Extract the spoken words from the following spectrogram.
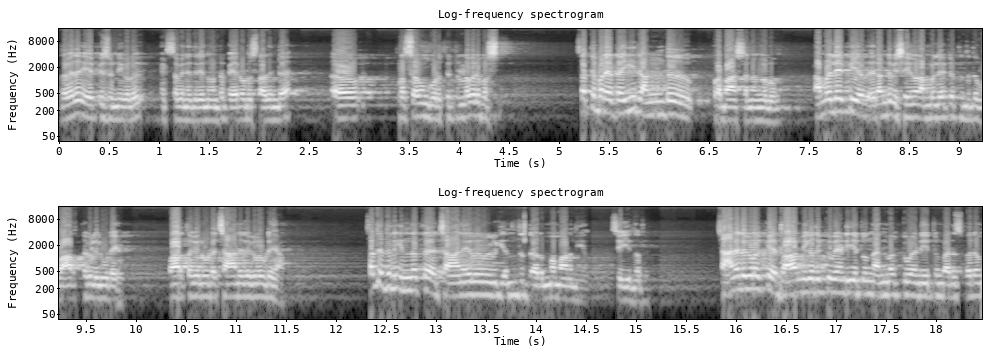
അതായത് എ പി സുന്നികൾ മെക്സവനെതിരെ എന്ന് പറഞ്ഞിട്ട് പേരോട് ഉസ്താദിന്റെ പ്രസവം കൊടുത്തിട്ടുള്ള ഒരു പ്രശ്നം. സത്യം പറയട്ടെ ഈ രണ്ട് പ്രഭാഷണങ്ങളും നമ്മളിലേക്ക് രണ്ട് വിഷയങ്ങൾ നമ്മളിലേക്ക് എത്തുന്നത് വാർത്തകളിലൂടെയാണ്. വാർത്തകളിലൂടെ ചാനലുകളിലൂടെയാണ്. സത്യത്തിൽ ഇന്നത്തെ ചാനലുകൾ എന്ത് ധർമ്മമാണ് നീ ചെയ്യുന്നത്? ചാനലുകളൊക്കെ ധാർമ്മികതയ്ക്ക് വേണ്ടിയിട്ടും നന്മയ്ക്ക് വേണ്ടിയിട്ടും പരസ്പരം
